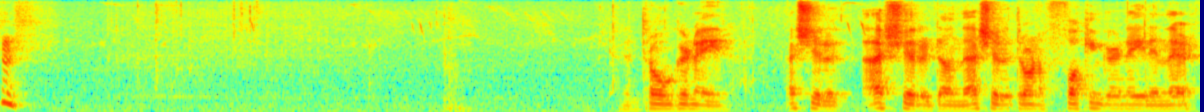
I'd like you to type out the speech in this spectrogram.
and throw a grenade. I should have. I should have done that. I should have thrown a fucking grenade in there.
